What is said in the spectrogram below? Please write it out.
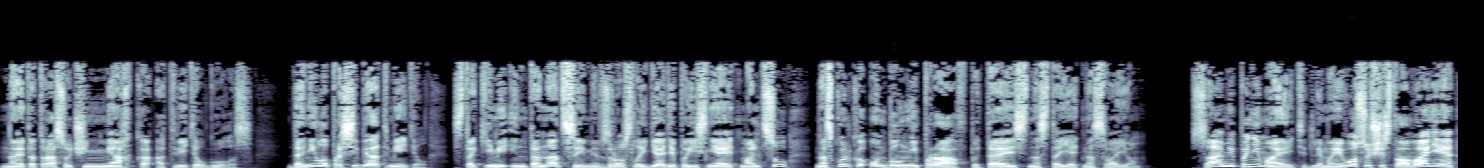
На этот раз очень мягко ответил голос. Данила про себя отметил. С такими интонациями взрослый дядя поясняет мальцу, насколько он был неправ, пытаясь настоять на своем. Сами понимаете, для моего существования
